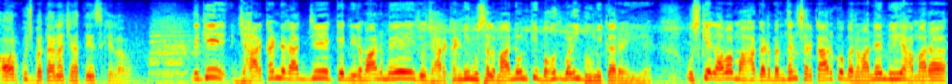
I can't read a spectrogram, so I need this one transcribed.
और कुछ बताना चाहते हैं इसके अलावा? देखिए, झारखंड राज्य के निर्माण में जो झारखंडी मुसलमान है, उनकी बहुत बड़ी भूमिका रही है। उसके अलावा महागठबंधन सरकार को बनवाने में भी हमारा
